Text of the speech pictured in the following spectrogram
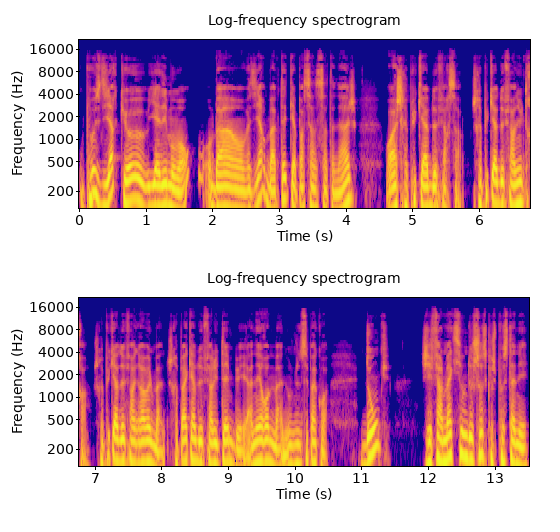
on peut se dire qu'il y a des moments, ben, on va se dire, ben, peut-être qu'à partir d'un certain âge, ouais, je serais plus capable de faire ça. Je serais plus capable de faire un ultra. Je serais plus capable de faire un gravelman. Je serais pas capable de faire du TMB, un Ironman, ou je ne sais pas quoi. Donc, je vais faire le maximum de choses que je peux cette année.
